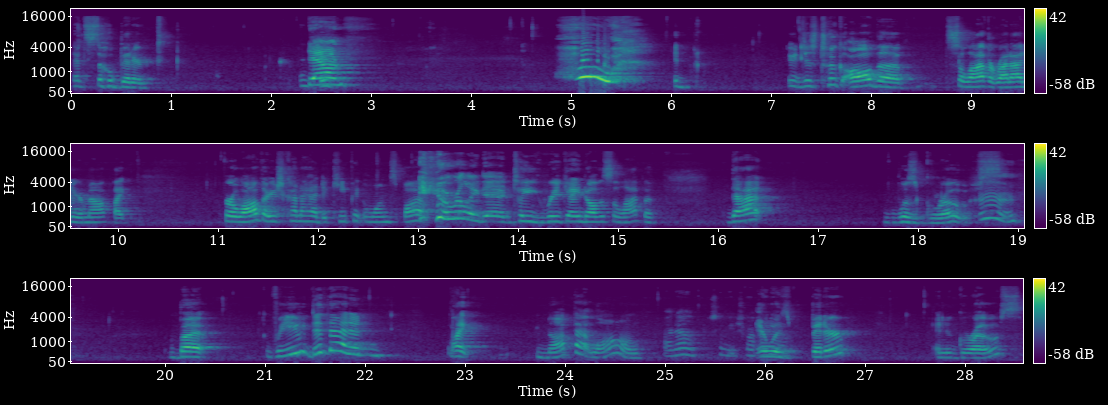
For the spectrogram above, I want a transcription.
That's so bitter. Down. Whew. It, it just took all the saliva right out of your mouth. Like, for a while there, you just kind of had to keep it in one spot You really did. until you regained all the saliva. That was gross. Mm. But we did that in, like, not that long. I know. It's gonna be short. It was bitter and gross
